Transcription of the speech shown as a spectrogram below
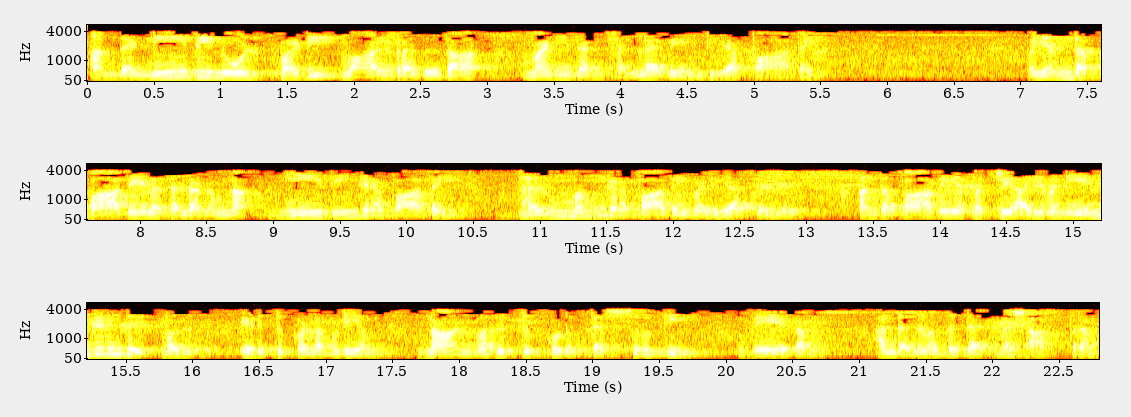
அந்த நீதி நூல் படி வாழ்றதுதான் மனிதன் செல்ல வேண்டிய பாதை. இப்ப எந்த பாதையில செல்லணும்னா நீதிங்கிற பாதை தர்மம்ங்கிற பாதை வழியா செல்லு. அந்த பாதையை பற்றி அறிவை நீ எங்கிருந்து வகு எடுத்துக்கொள்ள முடியும்? நான் வகுத்து கொடுத்த ஸ்ருதி வேதம் அல்லது வந்து தர்ம சாஸ்திரம்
